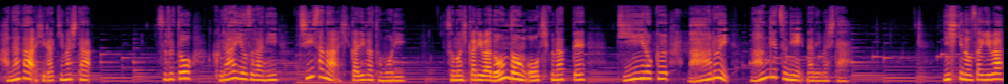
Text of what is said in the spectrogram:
花が開きました。すると暗い夜空に小さな光が灯り、その光はどんどん大きくなって黄色く丸い満月になりました。2匹のうさぎは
